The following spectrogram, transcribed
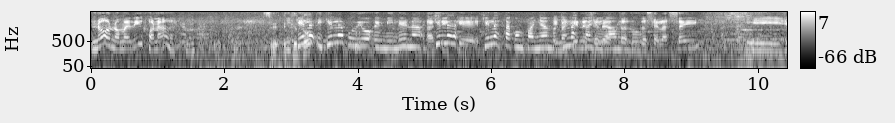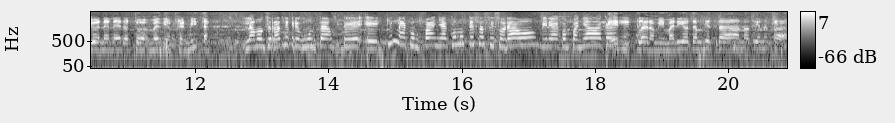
No, no me dijo nada. sí, es ¿Y que quién, todo- la, ¿Y quién la pudo, eh, Milena, Así ¿quién la, que- quién la está acompañando? ¿Quién la está Imagínense ayudando? a las seis y yo en enero estuve media enfermita. La Montserrat le pregunta a usted, eh, ¿quién la acompaña? ¿Cómo usted se ha asesorado? ¿Viene acompañada acá? Él, claro, mi marido también está, no tiene trabajo.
